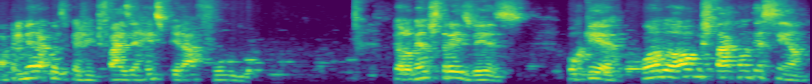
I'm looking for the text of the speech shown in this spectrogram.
a primeira coisa que a gente faz é respirar fundo. Pelo menos três vezes. Porque quando algo está acontecendo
